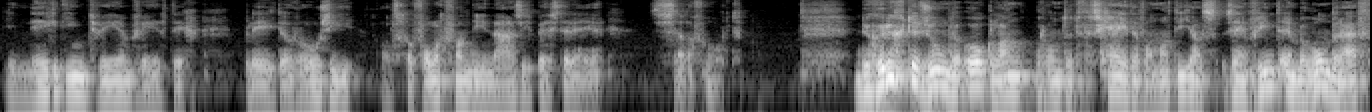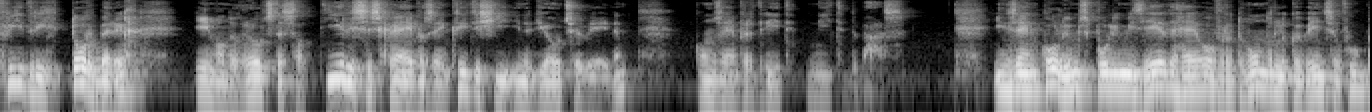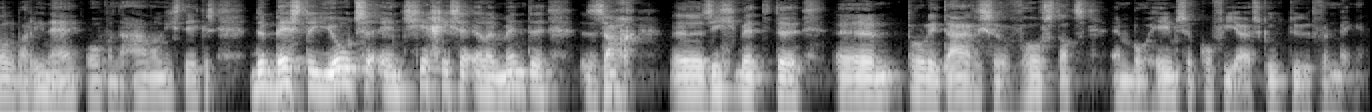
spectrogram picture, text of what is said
In 1942 pleegde Rosie als gevolg van die nazi-pesterijen zelfmoord. De geruchten zoomden ook lang rond het verscheiden van Matthias. Zijn vriend en bewonderaar Friedrich Thorberg, een van de grootste satirische schrijvers en critici in het Joodse Wenen, kon zijn verdriet niet de baas. In zijn columns polemiseerde hij over het wonderlijke Weense voetbal waarin hij, opende aanhalingstekens, de beste Joodse en Tsjechische elementen zag uh, zich met de uh, proletarische voorstads- en boheemse koffiehuiscultuur vermengen.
